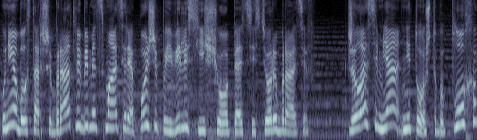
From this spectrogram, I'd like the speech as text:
У нее был старший брат, любимец матери, а позже появились еще пять сестер и братьев. Жила семья не то чтобы плохо,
